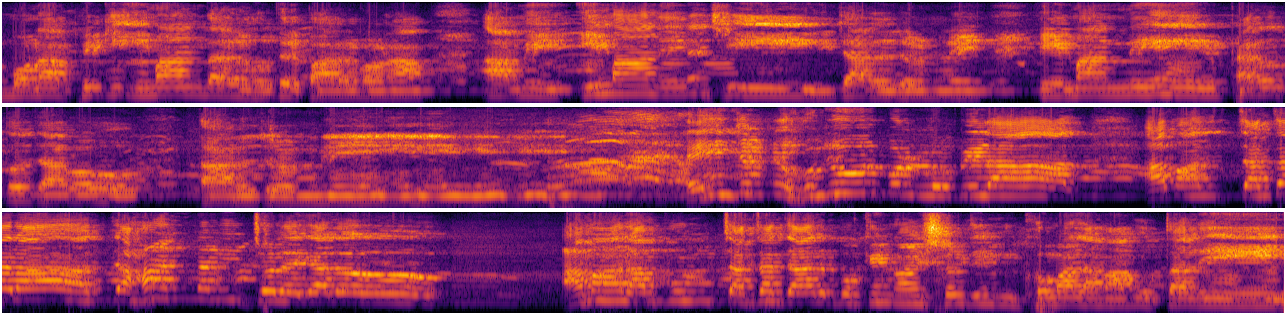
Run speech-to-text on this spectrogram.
মোনাফিক ইমানদার হতে পারব না। আমি ইমান এনেছি যার জন্য। ইমান নিয়ে ফেরত যাব তার জন্য। এই জন্য হুজুর বলল, বিলাল, আমার চাচারা জাহান্নামে চলে গেল। আমার আপন চাচা যার বুকে নয়শো দিন ঘুমালাম আবু তালিব।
